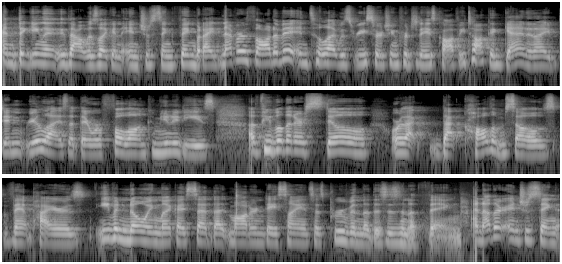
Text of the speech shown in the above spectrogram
and thinking that that was like an interesting thing, but I'd never thought of it until I was researching for today's coffee talk again and I didn't realize that there were full-on communities of people that are still or that that call themselves vampires even knowing, like I said, that modern day science has proven that this isn't a thing. Another interesting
